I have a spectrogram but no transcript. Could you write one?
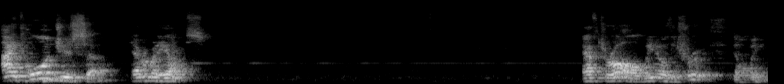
I told you so to everybody else. After all, we know the truth, don't we?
